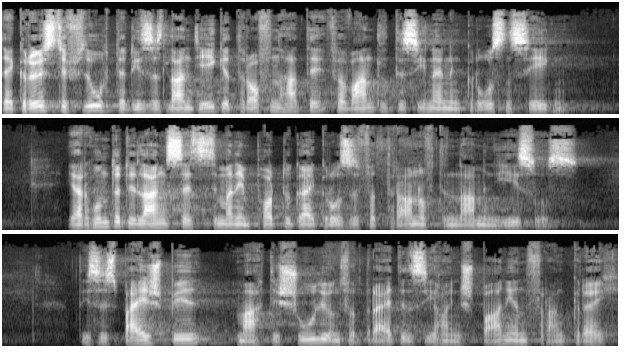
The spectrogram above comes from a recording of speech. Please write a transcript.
Der größte Fluch, der dieses Land je getroffen hatte, verwandelte sich in einen großen Segen. Jahrhundertelang setzte man in Portugal großes Vertrauen auf den Namen Jesus. Dieses Beispiel machte Schule und verbreitete sich auch in Spanien, Frankreich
